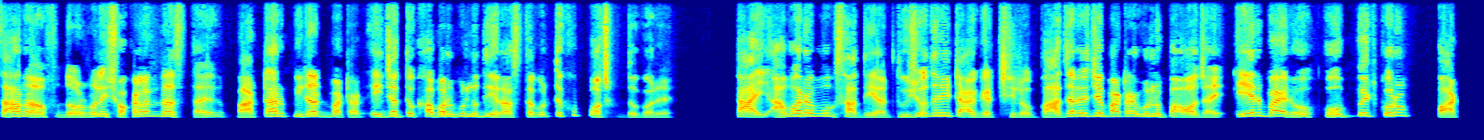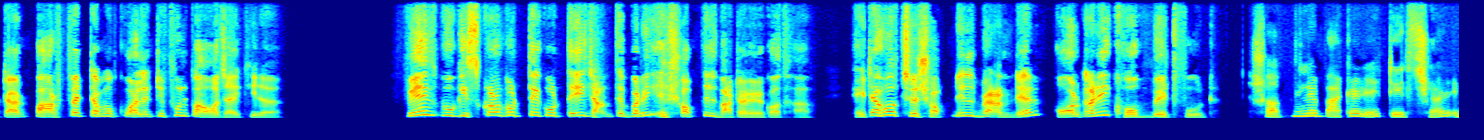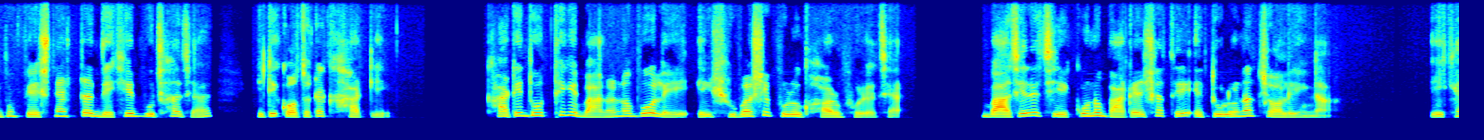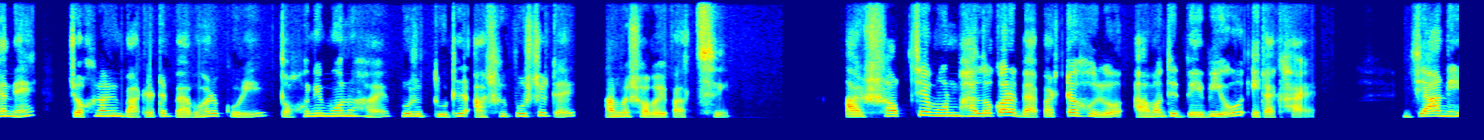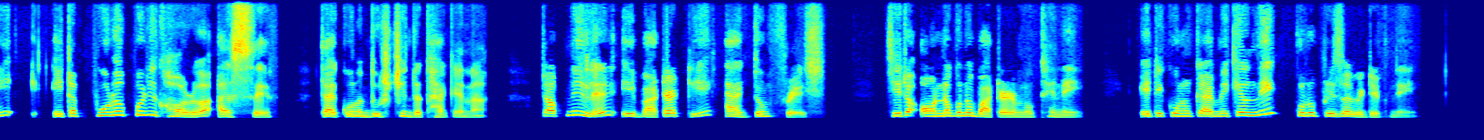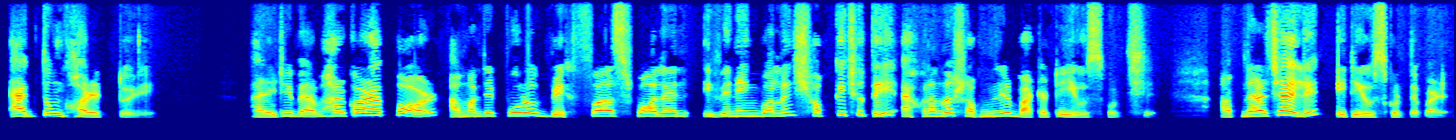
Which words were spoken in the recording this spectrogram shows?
Saraf normally সকালের নাস্তায় butter peanut butter এই জাতীয় খাবারগুলো দিয়ে নাস্তা করতে খুব পছন্দ করে। তাই আমার এবং সাদিয়ার দুজনেরই টার্গেট ছিল বাজারে যে বাটারগুলো পাওয়া যায়, এর বাইরেও হোমমেড কোনো বাটার পারফেক্ট এবং কোয়ালিটিফুল পাওয়া যায় কিনা। ফেসবুক স্ক্রল করতে করতেই জানতে পারি এই স্বপ্নিল বাটারের কথা। এটা হচ্ছে স্বপ্নিল ব্র্যান্ডের অর্গানিক হোমমেড ফুড স্বপ্নিলের বাটারের টেক্সচার এবং ফ্রেশনেসটা দেখে বোঝা যায় এটি কতটা খাঁটি। খাঁটি দুধ থেকে বানানো বলে এই সুবাসে পুরো ঘর ভরে যায়। বাজারে যে কোনো বাটারের সাথে এর তুলনা চলেই না। এখানে যখন আমি বাটারটা ব্যবহার করি, তখনই মনে হয় পুরো দুধের আসল পুষ্টিটাই আমরা সবাই পাচ্ছি। আর সবচেয়ে মন ভালো করা ব্যাপারটা হলো, আমাদের বেবিও এটা খায়। জানি এটা পুরোপুরি ঘরোয়া আর সেফ তাই কোনো দুশ্চিন্তা থাকে না। স্বপ্নিলের এই বাটারটি একদম ফ্রেশ যেটা অন্য কোনো বাটারের মধ্যে নেই। এটি কোনো কেমিক্যাল নেই, কোনো প্রিজার্ভেটিভ নেই, একদম ঘরের তৈরি। আর এটি ব্যবহার করার পর আমাদের পুরো ব্রেকফাস্ট বলেন ইভিনিং বলেন সব কিছুতেই এখন আমরা সব মিলের বাটারটা ইউজ করছি। আপনারা চাইলে এটি ইউজ করতে পারেন।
